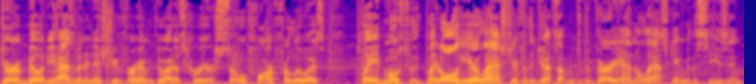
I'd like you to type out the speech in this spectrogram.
durability has been an issue for him throughout his career so far. For Lewis, played most of the, played all year last year for the Jets up until the very end, the last game of the season.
